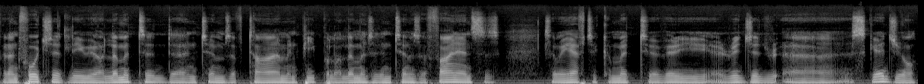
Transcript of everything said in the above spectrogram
But unfortunately, we are limited uh, in terms of time, and people are limited in terms of finances. So we have to commit to a very uh, rigid uh, schedule,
